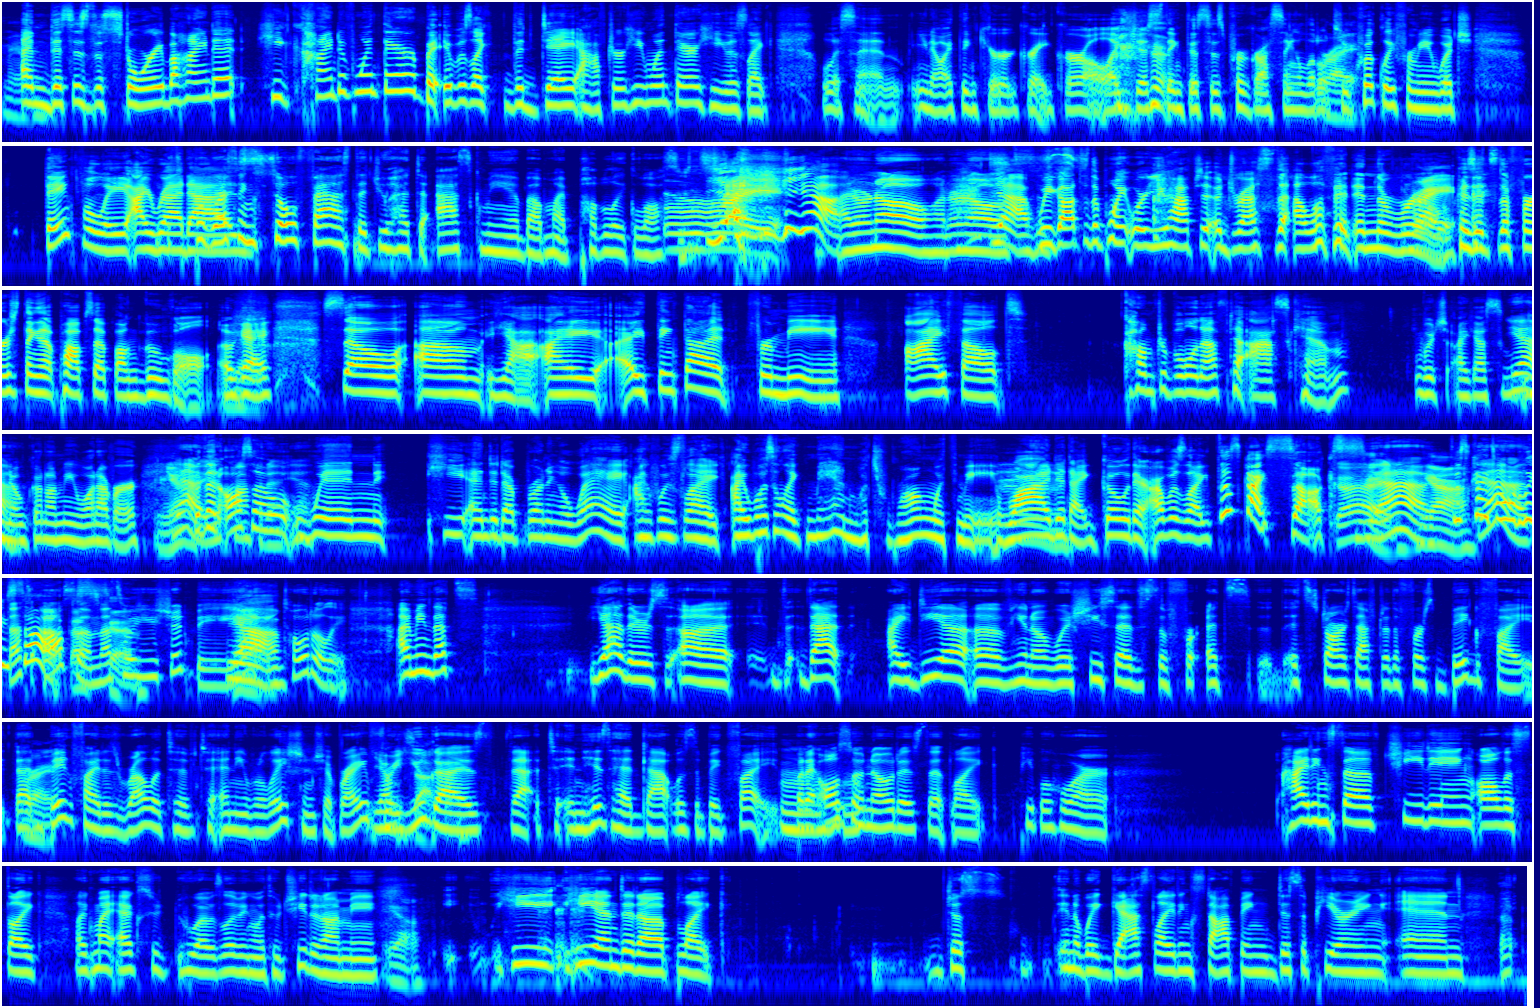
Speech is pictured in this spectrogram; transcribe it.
Man. And this is the story behind it. He kind of went there, but it was like the day after he went there, he was like, Listen, you know, I think you're a great girl. I just think this is progressing a little too quickly for me, which thankfully I read as. progressing as so fast that you had to ask me about my public losses. Right. yeah. I don't know. I don't know. Yeah, It's- we got to the point where you have to address the elephant in the room Right. because it's the first thing that pops up on Google. Okay, so um, yeah, I I think that for me, I felt comfortable enough to ask him, which I guess Yeah. you know, good on me, whatever. Yeah, but then also yeah. when he ended up running away, I was like, I wasn't like, man, what's wrong with me? Why did I go there? I was like, this guy sucks. Good. Yeah, Yeah. This guy yeah, totally that's sucks. awesome. That's That's, what you should be. Yeah. Yeah, totally. I mean, that's yeah. There's uh th- that idea of you know where she says the fir- it's it starts after the first big fight. That Right. big fight is relative to any relationship, right? For you guys, that in his head that was the big fight. But I also Mm-hmm. noticed that like people who are hiding stuff, cheating, all this like like my ex who who I was living with who cheated on me Yeah. he he ended up like just in a way gaslighting stopping disappearing and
